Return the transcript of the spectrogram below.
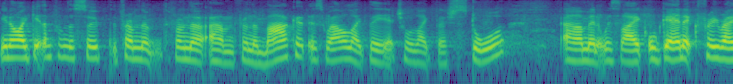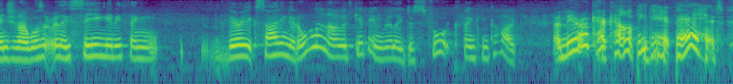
You know, I get them from the soup from the from the um, from the market as well, like the actual like the store, um, and it was like organic, free range, and I wasn't really seeing anything very exciting at all, and I was getting really distraught, thinking, God, America can't be that bad.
